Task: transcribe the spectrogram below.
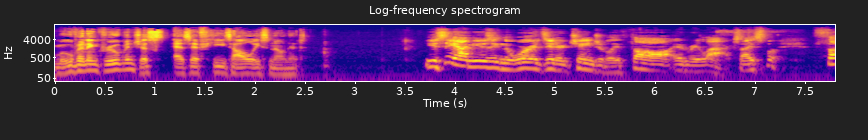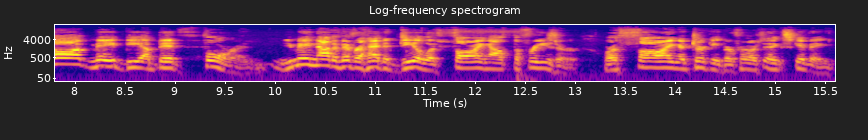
moving and grooving just as if he's always known it. You see, I'm using the words interchangeably, thaw and relax. I sp- thaw may be a bit foreign. You may not have ever had to deal with thawing out the freezer or thawing a turkey before Thanksgiving.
